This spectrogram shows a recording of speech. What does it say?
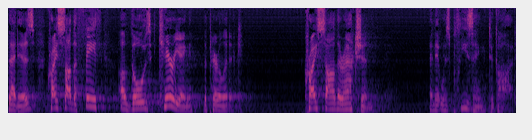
That is, Christ saw the faith of those carrying the paralytic. Christ saw their action, and it was pleasing to God.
